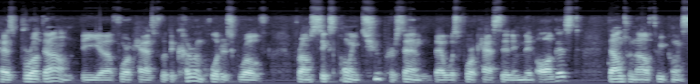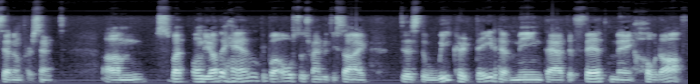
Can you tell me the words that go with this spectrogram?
Has brought down the uh, forecast for the current quarter's growth from 6.2% that was forecasted in mid-August down to now 3.7%. Um, but on the other hand, people are also trying to decide, does the weaker data mean that the Fed may hold off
